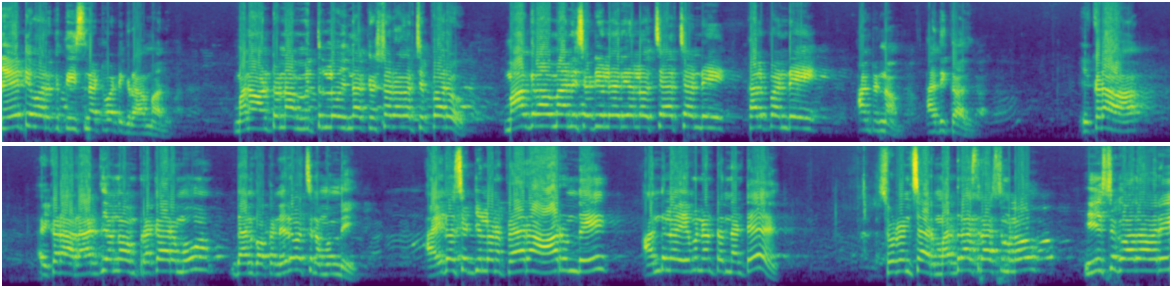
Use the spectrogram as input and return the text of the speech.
నేటి వరకు తీసినటువంటి గ్రామాలు. మనం అంటున్నాం మిత్రులు ఇందాక కృష్ణారావు గారు చెప్పారు మా గ్రామాన్ని షెడ్యూల్ ఏరియాలో చేర్చండి కలపండి అంటున్నాం. అది కాదు. ఇక్కడ ఇక్కడ రాజ్యాంగం ప్రకారము దానికి ఒక నిర్వచనం ఉంది. ఐదో షెడ్యూల్లోని పేర ఆరు ఉంది అందులో ఏమని ఉంటుందంటే చూడండి సార్ మద్రాసు రాష్ట్రంలో east Godavari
